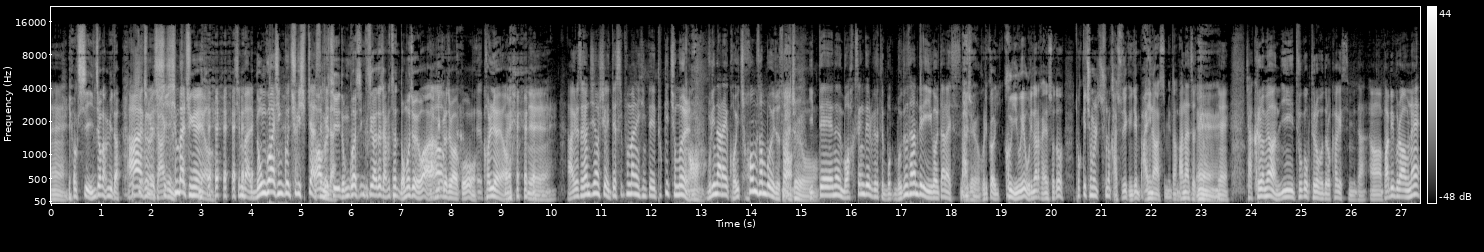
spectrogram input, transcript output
예. 역시 인정합니다. 아, 그 장인. 신발 중요해요. 신발 농구화 신고 추기 쉽지 아, 않습니다. 그렇지. 농구화 신고하다 잘못하면 넘어져요. 안 아, 미끄러져 갖고. 에, 걸려요. 네. 예. 아, 그래서 현진영 씨가 이때 슬픈 마네킹 때 토끼춤을 어. 우리나라에 거의 처음 선보여줘서 맞아요. 이때는 뭐 학생들을 비롯해 모- 모든 사람들이 이걸 따라했어요. 맞아요. 그러니까 그 이후에 우리나라 가에서도 토끼춤을 추는 가수들이 굉장히 많이 나왔습니다. 많아졌죠. 예. 예. 자, 그러면 이 두 곡 들어보도록 하겠습니다. 어, 바비 브라운의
